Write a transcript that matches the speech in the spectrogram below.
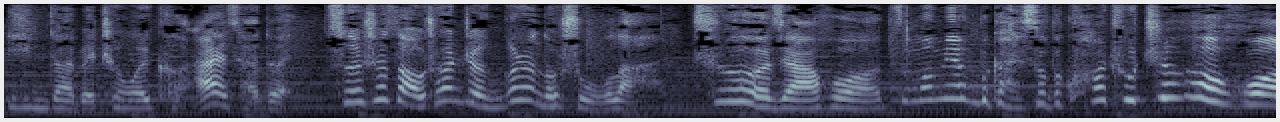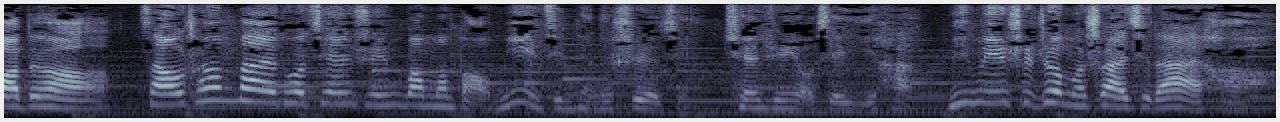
应该被称为可爱才对。此时早川整个人都熟了，这家伙怎么面不改色的夸出这话的？早川拜托千寻帮忙保保密今天的事情，千寻有些遗憾，明明是这么帅气的爱好。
